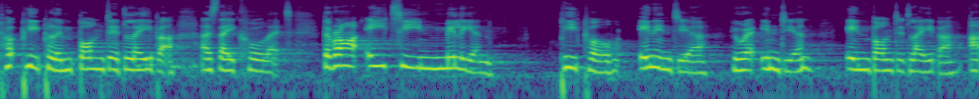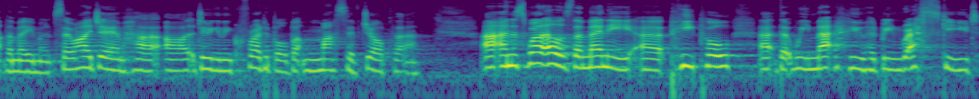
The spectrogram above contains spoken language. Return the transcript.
put people in bonded labour, as they call it, there are 18 million people in India who are Indian in bonded labour at the moment. So IJM ha, are doing an incredible but massive job there. Uh, and as well as the many uh, people uh, that we met who had been rescued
